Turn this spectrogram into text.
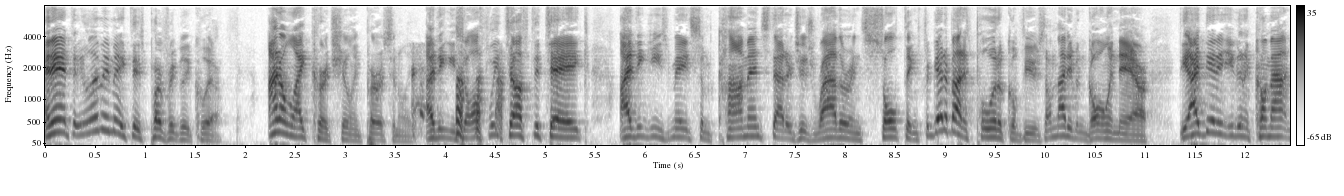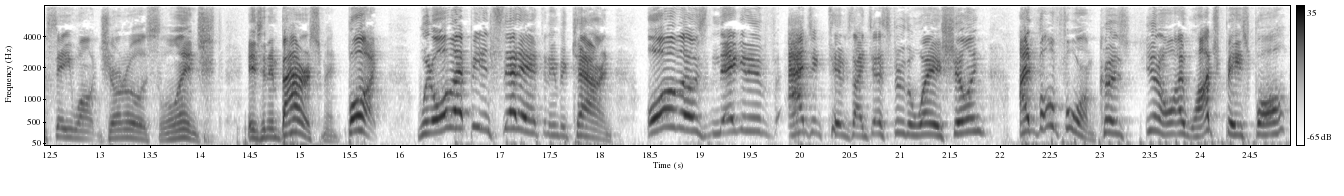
And Anthony, let me make this perfectly clear. I don't like Curt Schilling personally. I think he's awfully tough to take. I think he's made some comments that are just rather insulting. Forget about his political views. I'm not even going there. The idea that you're going to come out and say you want journalists lynched is an embarrassment. But with all that being said, Anthony McCarron, all those negative adjectives I just threw the way of Schilling, I'd vote for him because, you know, I watch baseball.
